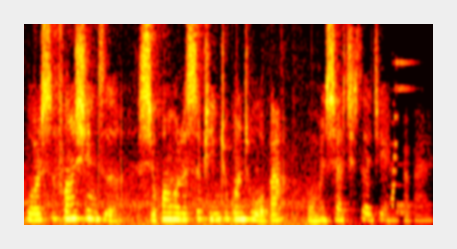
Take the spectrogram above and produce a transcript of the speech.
我是风信子，喜欢我的视频就关注我吧，我们下期再见，拜拜。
